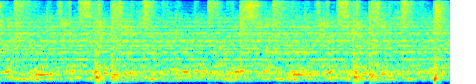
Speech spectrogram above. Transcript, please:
this one, do it, do it, do it,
